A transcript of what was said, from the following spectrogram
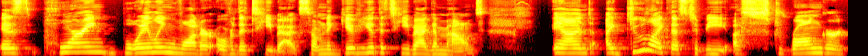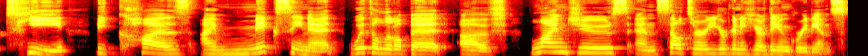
is pouring boiling water over the tea bag. So I'm going to give you the tea bag amount. And I do like this to be a stronger tea because I'm mixing it with a little bit of lime juice and seltzer, you're going to hear the ingredients.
